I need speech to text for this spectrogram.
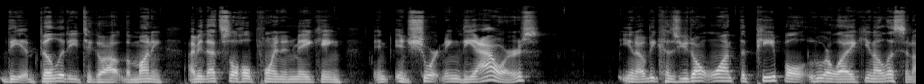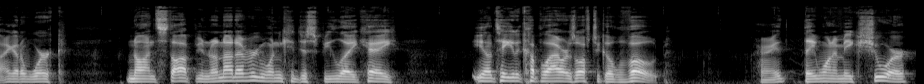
the ability to go out the money. I mean, that's the whole point in making in, in shortening the hours, you know, because you don't want the people who are like, you know, listen, I got to work nonstop. You know, not everyone can just be like, hey, you know, taking a couple hours off to go vote. All right, they want to make sure,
